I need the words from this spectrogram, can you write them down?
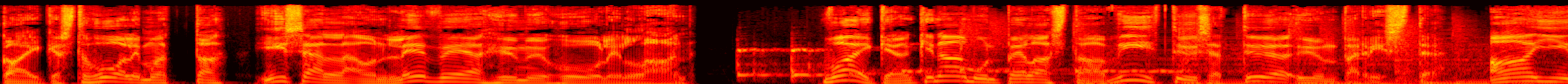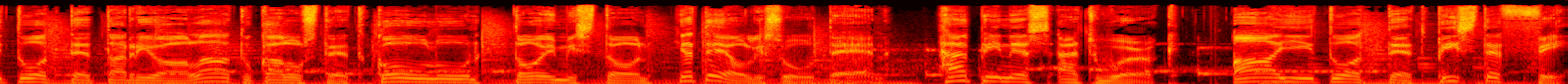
Kaikesta huolimatta, isällä on leveä hymy huulillaan. Vaikeankin aamun pelastaa viihtyisä työympäristö. AI Tuotteet tarjoaa laatukalusteet kouluun, toimistoon ja teollisuuteen. Happiness at work. AI Tuotteet.fi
